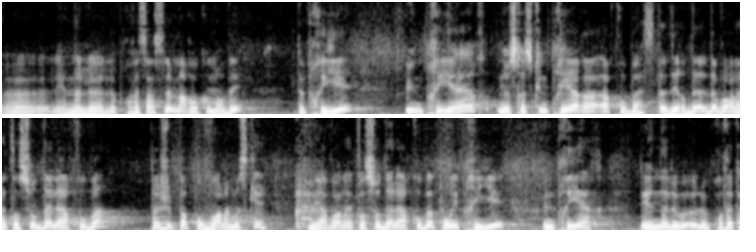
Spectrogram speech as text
Euh, le, professeur a recommandé de prier une prière, ne serait-ce qu'une prière à, Quba, c'est-à-dire d'avoir l'intention d'aller à Quba, pas, pas pour voir la mosquée, mais avoir l'intention d'aller à Quba pour y prier une prière. Et le, le prophète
